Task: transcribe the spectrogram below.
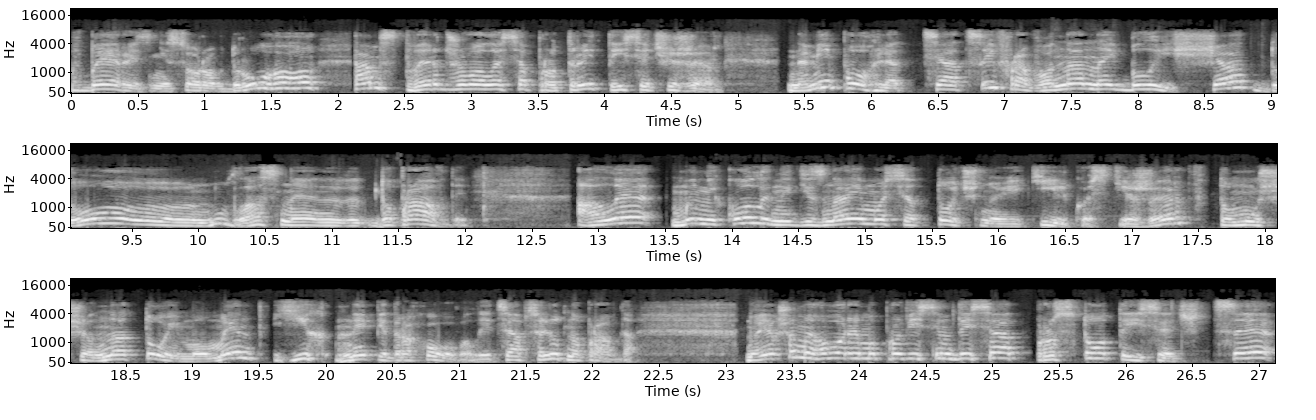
В березні 42-го там стверджувалося про три тисячі жертв. На мій погляд, ця цифра вона найближча до ну, власне до правди. Але ми ніколи не дізнаємося точної кількості жертв, тому що на той момент їх не підраховували. І це абсолютно правда. Ну, а якщо ми говоримо про 80, про 100 тисяч, це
